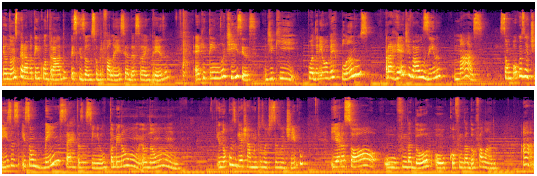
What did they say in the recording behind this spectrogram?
eu não esperava ter encontrado pesquisando sobre a falência dessa empresa é que tem notícias de que poderiam haver planos para reativar a usina, mas são poucas notícias e são bem certas assim. Eu também não eu não eu não consegui achar muitas notícias do tipo e era só o fundador ou cofundador falando: "Ah,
